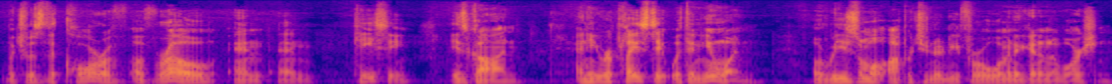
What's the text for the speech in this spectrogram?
which was the core of, of Roe and and Casey, is gone, and he replaced it with a new one: a reasonable opportunity for a woman to get an abortion.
